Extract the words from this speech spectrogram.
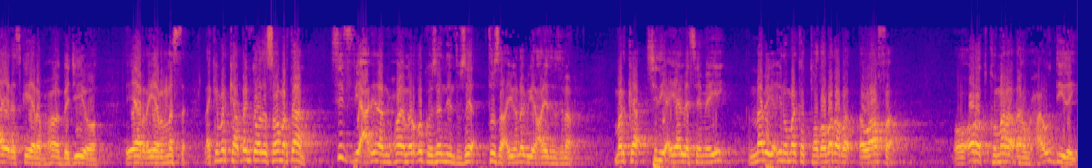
aayar iska yara muxuu bajiye oo yarnasta laakiin markaad dhankooda soo martaan si fiican inaad muxuu marqo kusantiin tusa ayuu nabiga alai sl slam marka sidii ayaa la sameeyey nabiga inuu marka toddobadaba dawaafa oo orod kumana dhah waxaa u diiday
